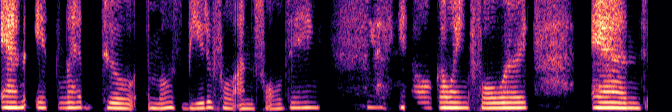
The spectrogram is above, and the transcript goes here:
and it led to a most beautiful unfolding Yes. you know going forward and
